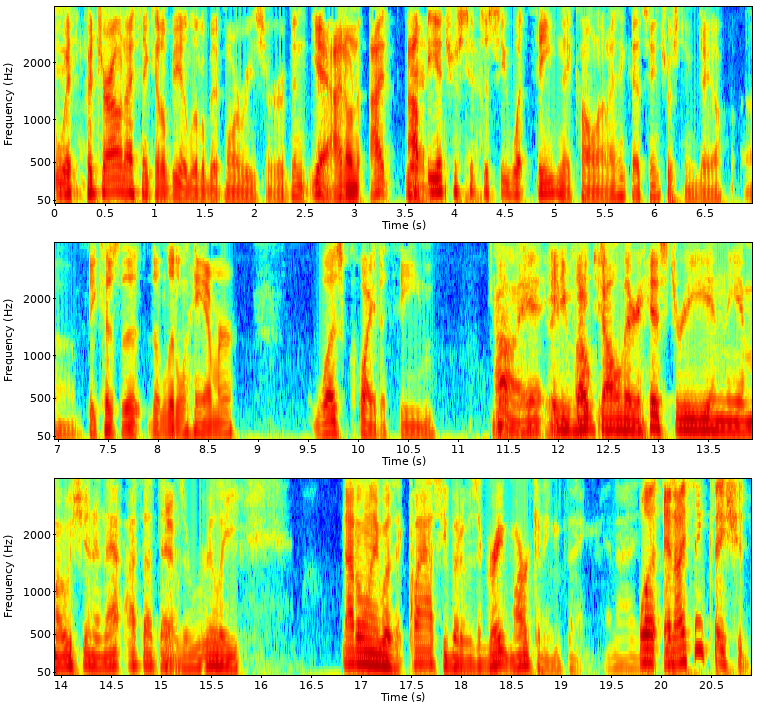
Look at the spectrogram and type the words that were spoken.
with Padron, I think it'll be a little bit more reserved. And yeah, I don't. I yeah, I'll be interested yeah. to see what theme they call on. I think that's interesting, Dale, uh, because the the little hammer was quite a theme Oh, it, it evoked all their history and the emotion, and that I thought that yeah. was a really. Not only was it classy, but it was a great marketing thing. And I well, just, and I think they should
